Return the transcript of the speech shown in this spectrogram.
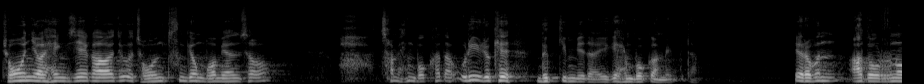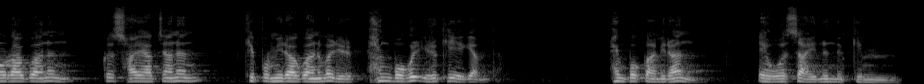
좋은 여행지에 가가지고 좋은 풍경 보면서 아, 참 행복하다. 우리 이렇게 느낍니다. 이게 행복감입니다. 여러분 아도르노라고 하는 그 사회학자는 기쁨이라고 하는 걸 이렇게, 행복을 이렇게 얘기합니다. 행복감이란 에워싸이는 느낌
